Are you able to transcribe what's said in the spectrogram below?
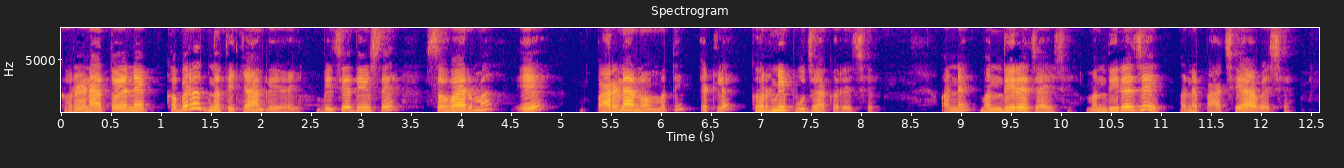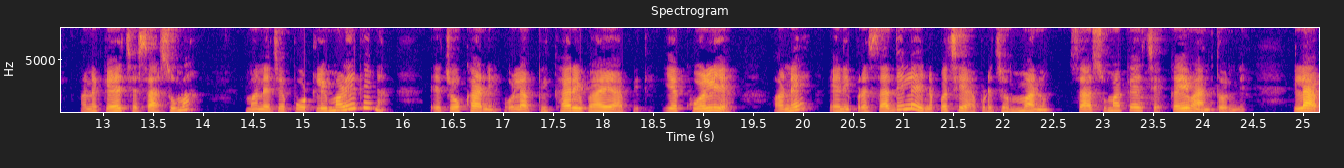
ઘરેણા તો એને ખબર જ નથી ક્યાં ગયા એ. બીજે દિવસે સવારમાં એ પારણા નોમતી એટલે ઘરની પૂજા કરે છે અને મંદિરે જાય છે. મંદિરે જઈ અને પાછી આવે છે અને કહે છે, સાસુમાં, મને જે પોટલી મળી હતી ને, એ ચોખાની, ઓલા ભિખારી ભાઈ આપી હતી, એ ખોલીએ અને એની પ્રસાદી લઈને પછી આપણે જમવાનું. સાસુમાં કહે છે, કંઈ વાંધો નહીં, લાવ,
